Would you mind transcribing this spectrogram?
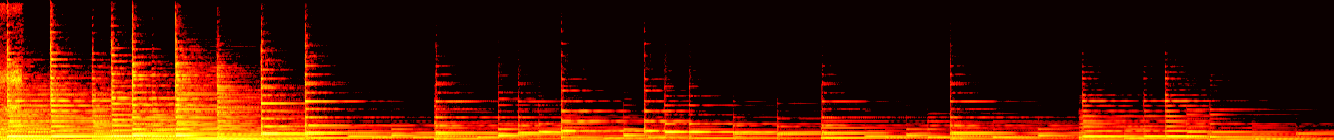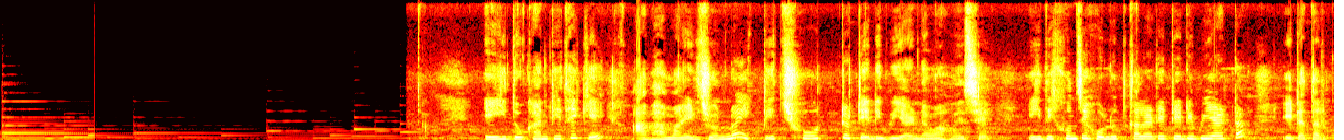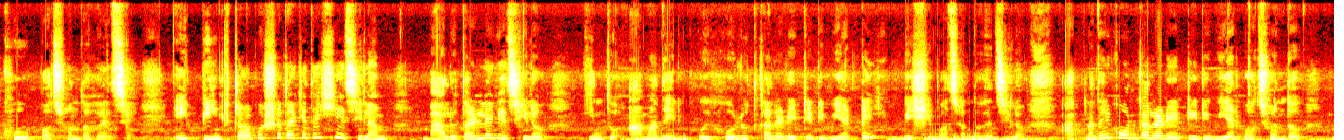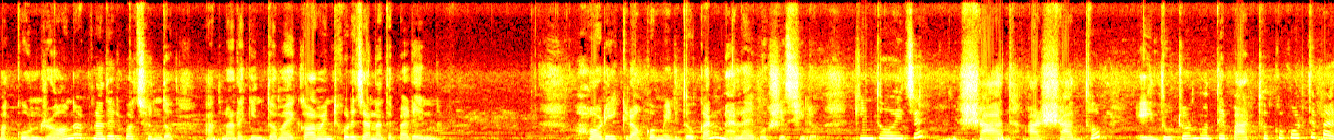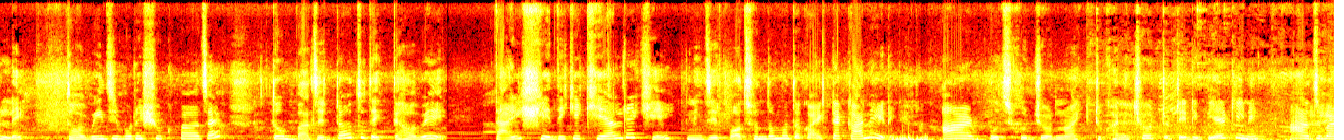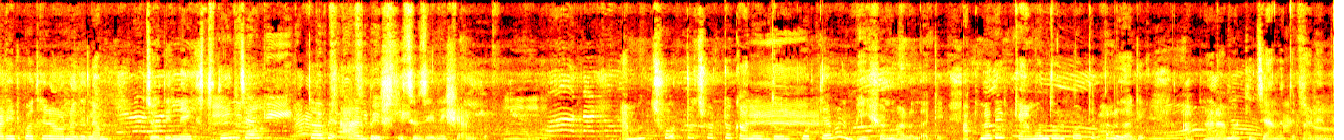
এই দোকানটি থেকে আভা মায়ের জন্য একটি ছোট্ট টেডি বিয়ার নেওয়া হয়েছে। এই দেখুন যে হলুদ কালারের টেডি বিয়ারটা, এটা তার খুব পছন্দ হয়েছে। এই পিঙ্কটা অবশ্য তাকে দেখিয়েছিলাম, ভালো তার লেগেছিল, কিন্তু আমাদের ওই হলুদ কালারের টেডি বিয়ারটাই বেশি পছন্দ হয়েছিল। আপনাদের কোন কালারের টেডি বিয়ার পছন্দ বা কোন রং আপনাদের পছন্দ, আপনারা কিন্তু আমায় কমেন্ট করে জানাতে পারেন। হরেক রকমের দোকান মেলায় বসেছিল। কিন্তু ওই যে স্বাদ আর সাধ্য এই দুটোর মধ্যে পার্থক্য করতে পারলে তবেই জীবনে সুখ পাওয়া যায়। তো বাজেটটাও তো দেখতে হবে। তাই সেদিকে খেয়াল রেখে নিজের পছন্দ মতো কয়েকটা কানের আর পুচকুর জন্য একটুখানি ছোট্ট টেডি বিয়ার কিনে আজ বাড়ির পথে রওনা দিলাম। যদি নেক্সট দিন যাই, তবে আর বেশ কিছু জিনিস আনব। এমন ছোট্ট ছোট্ট কানের দুল পড়তে আমার ভীষণ ভালো লাগে। আপনাদের কেমন দুল পড়তে ভালো লাগে, আপনারা আমাকে জানাতে পারেন।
